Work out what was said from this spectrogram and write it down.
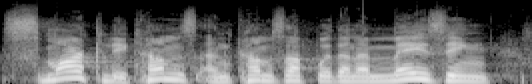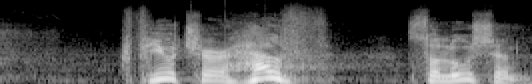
smartly comes and comes up with an amazing future health solution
